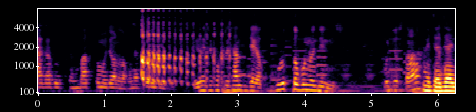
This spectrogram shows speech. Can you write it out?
জায়গা দোস্তান বাথরুমে জানলাম না করে দেবো। এটা হচ্ছে সবচেয়ে শান্তির জায়গা গুরুত্বপূর্ণ জিনিস। বুঝছস না? আচ্ছা যাই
